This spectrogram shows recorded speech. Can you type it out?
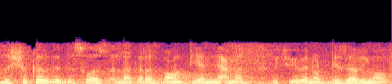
The shukr that this was Allah Ta'ala's bounty and ni'mat, which we were not deserving of.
